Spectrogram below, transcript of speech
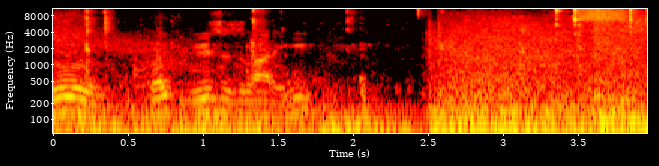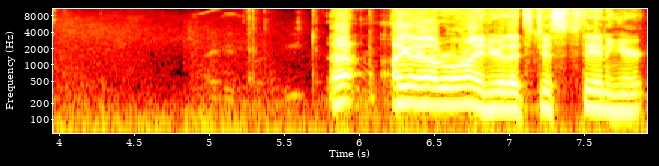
Ooh, Cloak uses a lot of heat. Uh, I got an Orion here that's just standing here.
